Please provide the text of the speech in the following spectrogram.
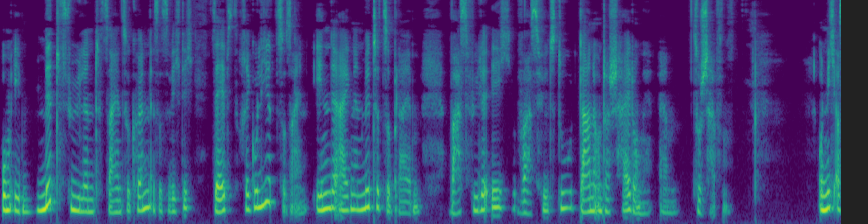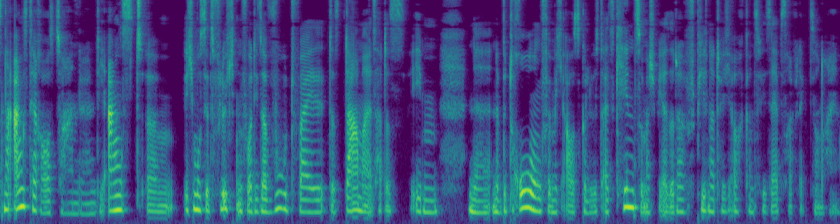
um eben mitfühlend sein zu können, ist es wichtig, selbst reguliert zu sein, in der eigenen Mitte zu bleiben. Was fühle ich? Was fühlst du? Da eine Unterscheidung ähm, zu schaffen. Und nicht aus einer Angst heraus zu handeln. Die Angst, ähm, ich muss jetzt flüchten vor dieser Wut, weil das damals hat es eben eine, eine Bedrohung für mich ausgelöst, als Kind zum Beispiel. Also da spielt natürlich auch ganz viel Selbstreflexion rein.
